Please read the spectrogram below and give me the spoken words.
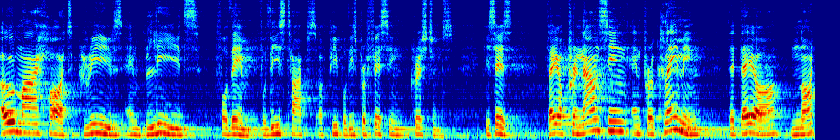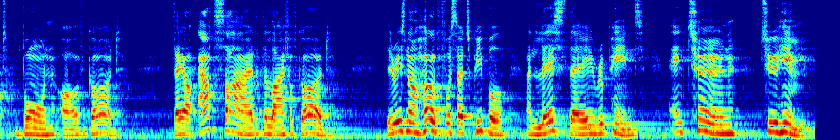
Oh, my heart grieves and bleeds for them, for these types of people, these professing Christians. He says, They are pronouncing and proclaiming that they are not born of God. They are outside the life of God. There is no hope for such people unless they repent and turn to Him.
